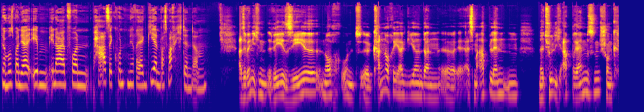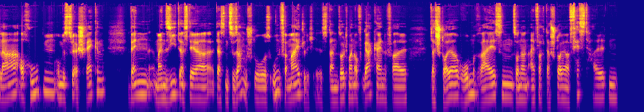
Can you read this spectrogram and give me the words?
Da muss man ja eben innerhalb von ein paar Sekunden reagieren. Was mache ich denn dann? Also wenn ich ein Reh sehe noch und äh, kann noch reagieren, dann äh, erstmal abblenden, natürlich abbremsen, schon klar, auch hupen, um es zu erschrecken. Wenn man sieht, dass der, dass ein Zusammenstoß unvermeidlich ist, dann sollte man auf gar keinen Fall das Steuer rumreißen, sondern einfach das Steuer festhalten,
